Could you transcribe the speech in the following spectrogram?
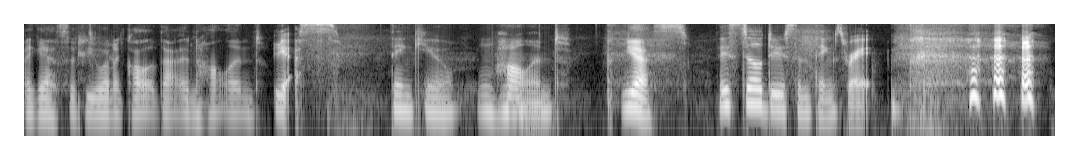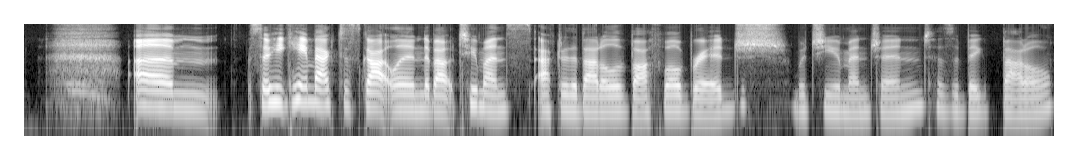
I guess, if you want to call it that, in Holland. yes, thank you, Mhm. Holland. Yes. They still do some things right. um, so he came back to Scotland about two months after the Battle of Bothwell Bridge, which you mentioned as a big battle,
